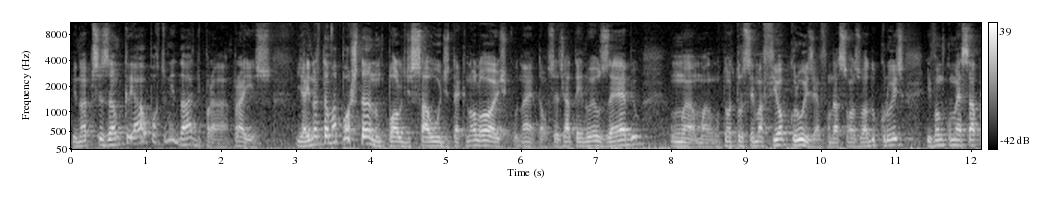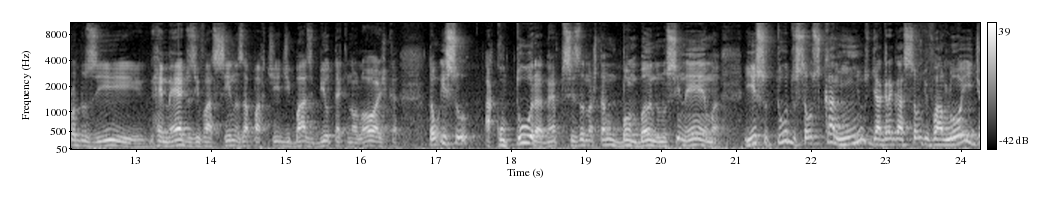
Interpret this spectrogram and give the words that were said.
E nós precisamos criar oportunidade para isso. E aí nós estamos apostando um polo de saúde tecnológico, né? Então você já tem no Eusébio uma, uma nós trouxemos a Fiocruz, a Fundação Oswaldo Cruz, e vamos começar a produzir remédios e vacinas a partir de base biotecnológica. Então isso, a cultura, né? Precisa, nós estamos bombando no cinema. E isso tudo são os caminhos de agregação de valor e de,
